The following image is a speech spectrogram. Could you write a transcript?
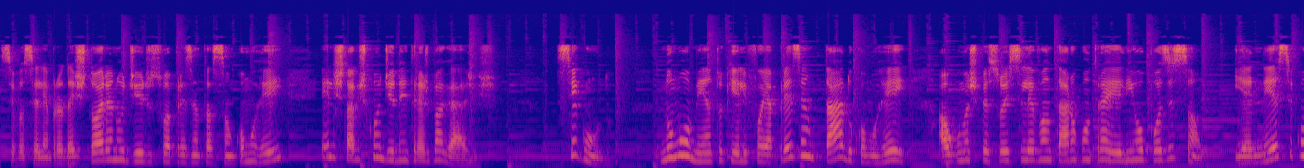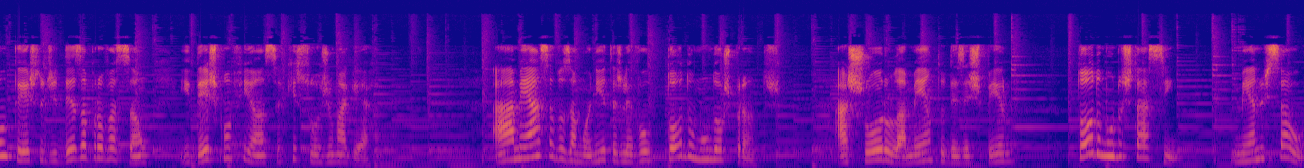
Se você lembra da história, no dia de sua apresentação como rei, ele estava escondido entre as bagagens. Segundo, no momento que ele foi apresentado como rei, algumas pessoas se levantaram contra ele em oposição, e é nesse contexto de desaprovação e desconfiança que surge uma guerra. A ameaça dos Amonitas levou todo mundo aos prantos. Há choro, lamento, desespero. Todo mundo está assim, menos Saul.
